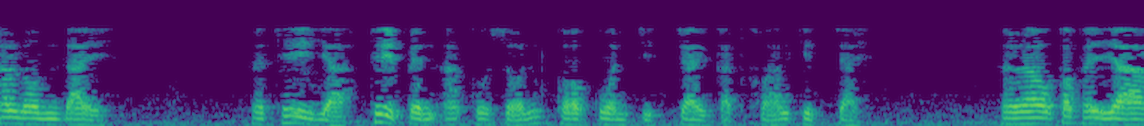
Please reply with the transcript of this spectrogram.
อารมณ์ใดที่อยากที่เป็นอกุศลก่อกวนจิตใจกัดขวางจิตใจ เราก็พยายาม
